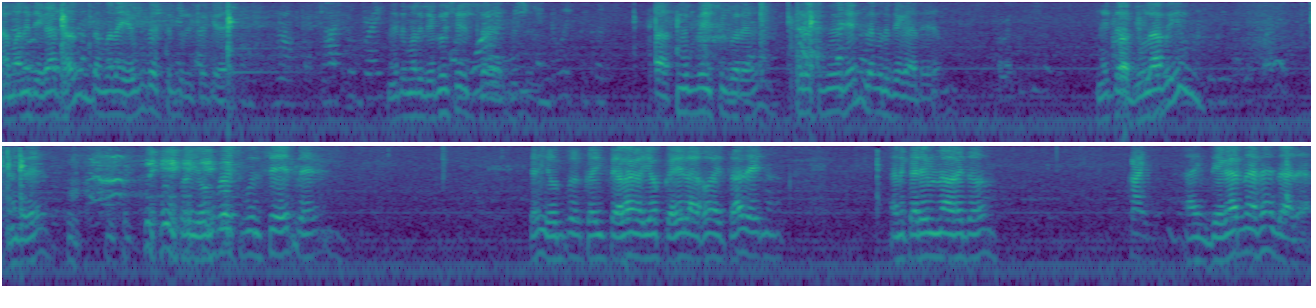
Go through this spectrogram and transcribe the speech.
આ મને ભેગા થયો ને તો બધા યોગ ભ્રષ્ટ પુરુષો કહેવાય. નહીં તો મને ભેગું છે હસમુખભાઈ શું કરે? પુરુષ પુરુષ છે એટલે બધા ભેગા થયા? નહીં તો ભૂલા ભાઈ શું કરે? કોઈ યોગ ભ્રષ્ટ પુરુષ છે એટલે? યોગ કઈ પેલા યોગ કરેલા હોય ત્યારે અને કરેલું ના હોય તો? ભેગા ના થાય દાદા?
